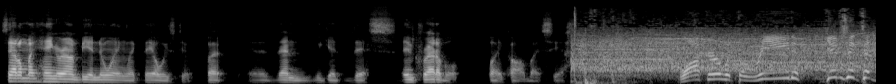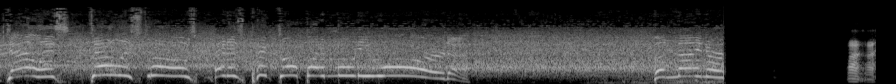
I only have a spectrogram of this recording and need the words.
Seattle might hang around, be annoying like they always do. But uh, then we get this incredible play call by Seattle. Walker with the read, gives it to Dallas. Dallas throws and is picked off by Mooney Ward. The Niners. I, I,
